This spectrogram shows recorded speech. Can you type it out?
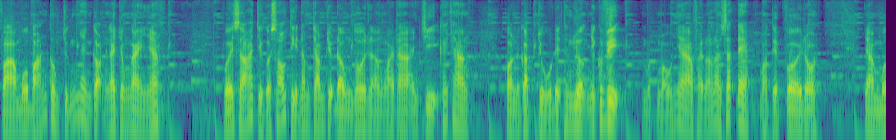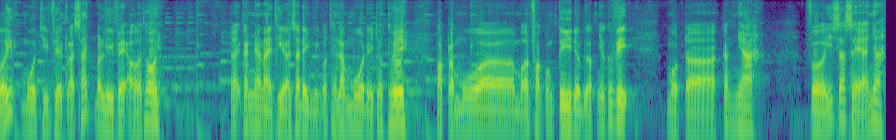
Và mua bán công chứng nhanh gọn ngay trong ngày nhé Với giá chỉ có 6 tỷ 500 triệu đồng thôi là ngoài ra anh chị khách hàng Còn gặp chủ để thương lượng nha quý vị. Một mẫu nhà phải nói là rất đẹp và tuyệt vời rồi. Nhà mới mua chỉ việc là sách Bali về ở thôi. Đấy, căn nhà này thì ở gia đình mình có thể là mua để cho thuê hoặc là mua mở phòng công ty đều được nha quý vị. Một uh, căn nhà với giá rẻ nha,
